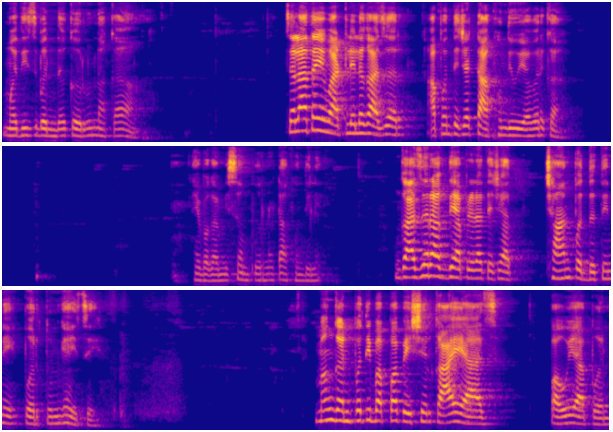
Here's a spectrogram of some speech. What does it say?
मधीच बंद करू नका. चला आता हे वाटलेलं गाजर आपण त्याच्यात टाकून देऊया बरं का. हे बघा मी संपूर्ण टाकून दिले. गाजर अगदी आपल्याला त्याच्यात छान पद्धतीने परतून घ्यायचे. मग गणपती बाप्पा पेशल काय आहे आज? पाहूया आपण.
